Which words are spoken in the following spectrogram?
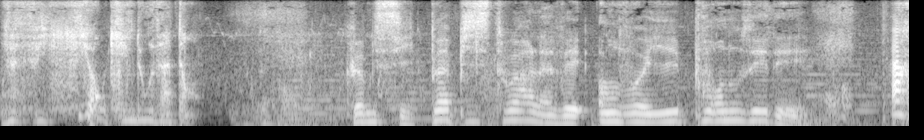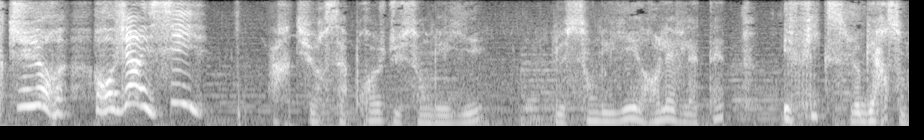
Je suis sûr qu'il nous attend. Comme si Papistoire l'avait envoyé pour nous aider. Arthur, reviens ici Arthur s'approche du sanglier. Le sanglier relève la tête et fixe le garçon.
